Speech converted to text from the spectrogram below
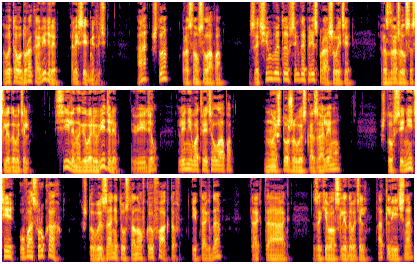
Вы того дурака видели, Алексей Дмитриевич? А, что? Проснулся Лапа. Зачем вы это всегда переспрашиваете? Раздражился следователь. Силина, говорю, видели? Видел, лениво ответил Лапа. Ну и что же вы сказали ему? Что все нити у вас в руках, что вы заняты установкой фактов. И тогда... Так-так, закивал следователь. Отлично.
